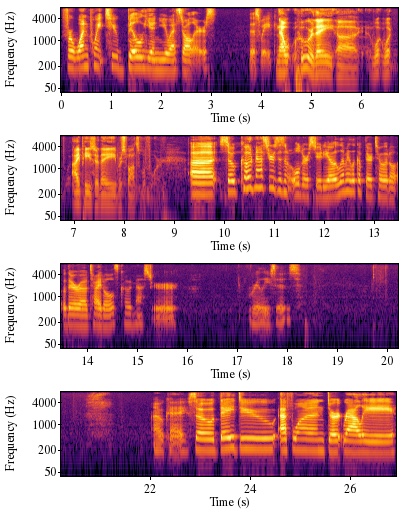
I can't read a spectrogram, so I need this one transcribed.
for 1.2 billion US dollars this week. Now, who are they? Uh, what what IPs are they responsible for? Uh, so Codemasters is an older studio. Let me look up their total, their uh, titles. Codemaster releases. Okay, so they do F1, Dirt Rally.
